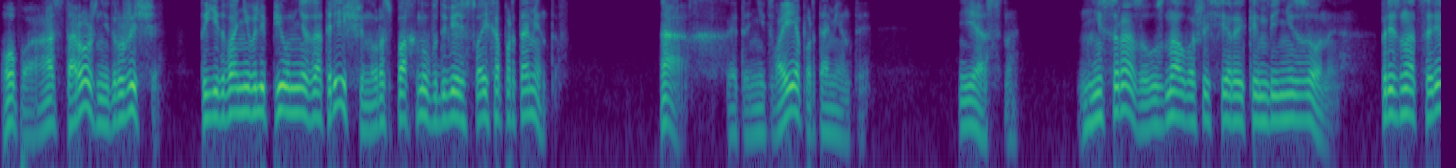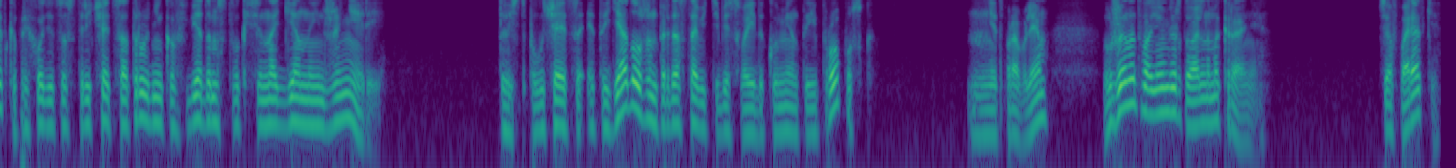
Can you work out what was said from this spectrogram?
Опа, осторожней, дружище. Ты едва не влепил мне за трещину, распахнув дверь своих апартаментов. Ах, это не твои апартаменты. Ясно. Не сразу узнал ваши серые комбинезоны. Признаться, редко приходится встречать сотрудников ведомства ксеногенной инженерии. То есть, получается, это я должен предоставить тебе свои документы и пропуск? Нет проблем. Уже на твоем виртуальном экране. Все в порядке?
